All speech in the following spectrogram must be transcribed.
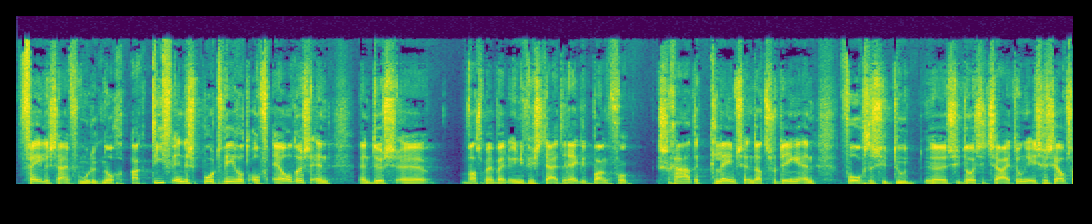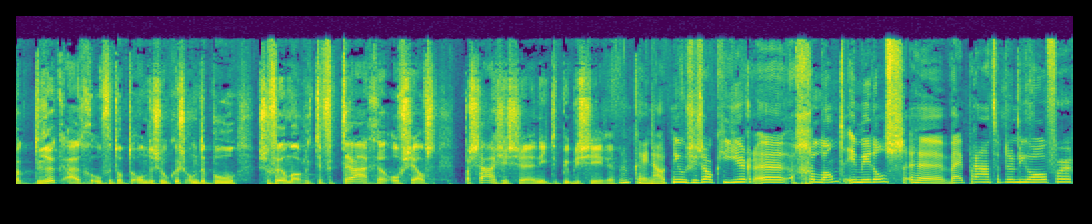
velen zijn vermoedelijk nog actief in de sportwereld of elders. En, en dus uh, was men bij de universiteit redelijk bang voor schadeclaims en dat soort dingen. En volgens de uh, Zeitung is er zelfs ook druk uitgeoefend op de onderzoekers... om de boel zoveel mogelijk te vertragen of zelfs passages uh, niet te publiceren. Oké, nou het nieuws is ook hier uh, geland inmiddels. wij praten er nu over.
